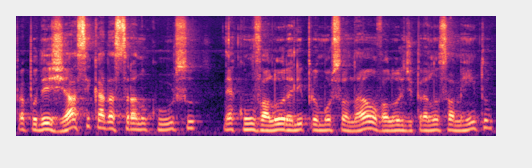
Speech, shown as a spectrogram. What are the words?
para poder já se cadastrar no curso, né? Com um valor ali promocional, um valor de pré-lançamento.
